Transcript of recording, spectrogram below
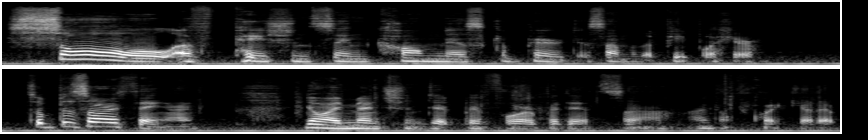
soul of patience and calmness compared to some of the people here. It's a bizarre thing. I know I mentioned it before, but it's uh, I don't quite get it.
